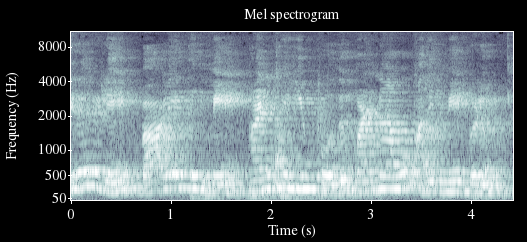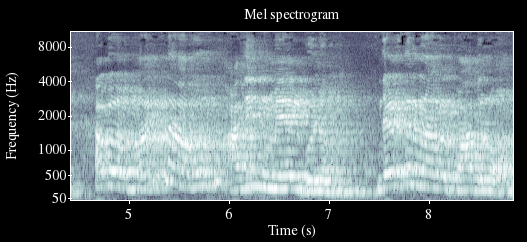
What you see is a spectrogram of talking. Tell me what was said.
இரவிலே பாளையத்தின் மேல் பனி பெய்யும் போது மண்ணாவும் அதன் மேல் விழும். அப்போ மன்னாவும் அதன் மேல் விழும். இந்த இடத்துல நாங்கள் பார்க்கிறோம்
